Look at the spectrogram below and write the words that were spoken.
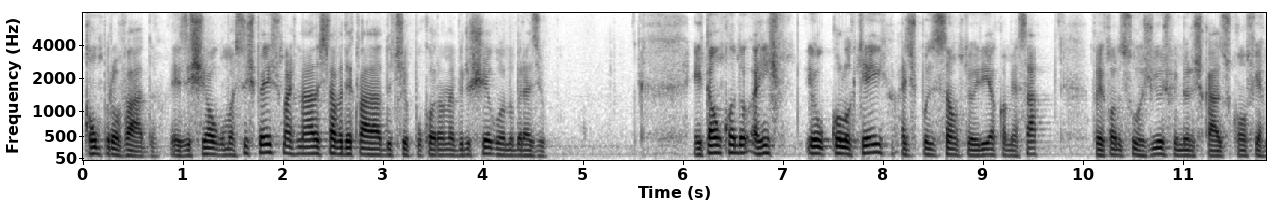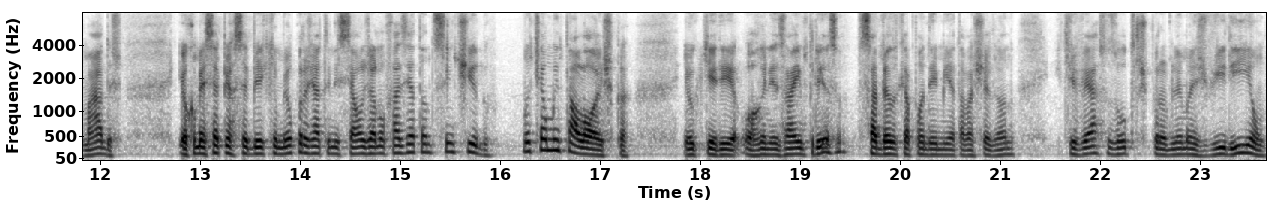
comprovado. Existiam algumas suspeitas, mas nada estava declarado do tipo o coronavírus chegou no Brasil. Então, quando a gente, eu coloquei à disposição que eu iria começar, foi quando surgiu os primeiros casos confirmados, eu comecei a perceber que o meu projeto inicial já não fazia tanto sentido. Não tinha muita lógica eu querer organizar a empresa, sabendo que a pandemia estava chegando e diversos outros problemas viriam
